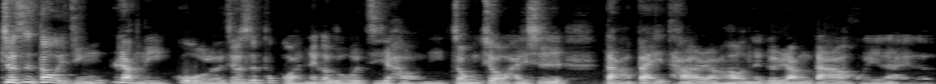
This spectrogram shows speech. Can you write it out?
就是都已经让你过了，就是不管那个逻辑好，你终究还是打败他，然后那个让大家回来了。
